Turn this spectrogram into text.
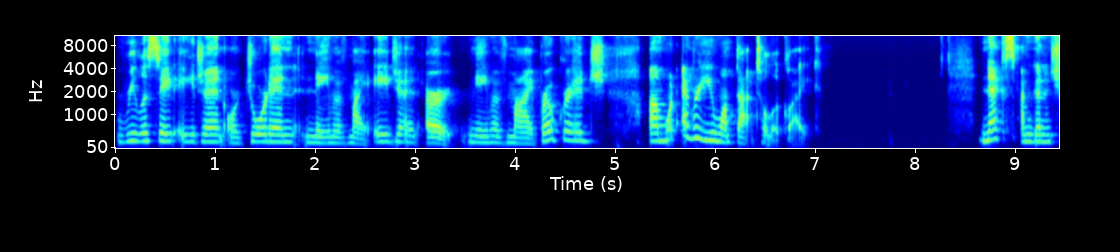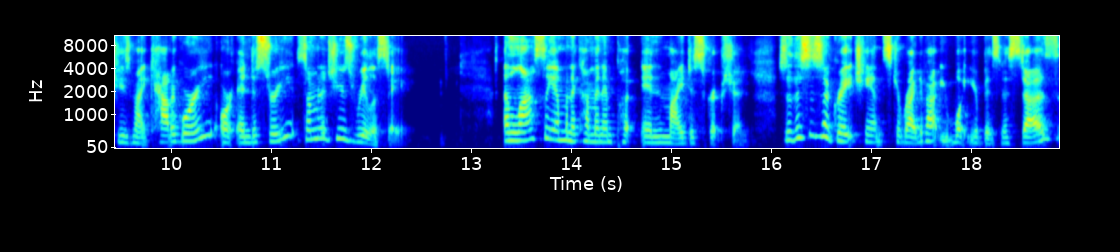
real estate agent or Jordan name of my agent or name of my brokerage, um, whatever you want that to look like. Next, I'm going to choose my category or industry. So I'm going to choose real estate. And lastly, I'm going to come in and put in my description. So this is a great chance to write about what your business does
